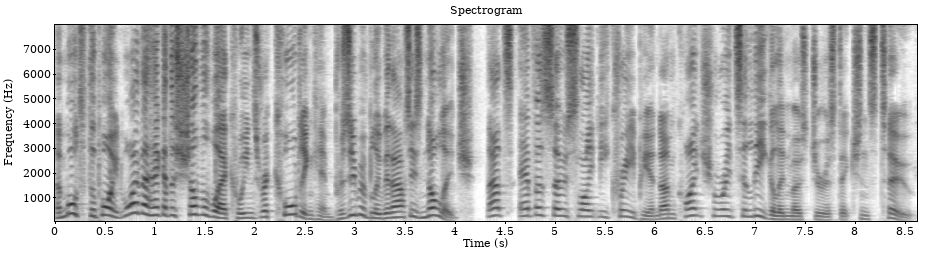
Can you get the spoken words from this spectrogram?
And more to the point, why the heck are the shovelware queens recording him, presumably without his knowledge? That's ever so slightly creepy, and I'm quite sure it's illegal in most jurisdictions too.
